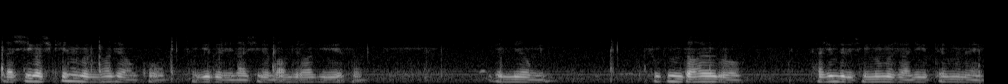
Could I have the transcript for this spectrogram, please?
날씨가 시키는 것은 하지 않고 자기들이 날씨를 마음대로 하기 위해서 몇 명 죽는다 하여도 자신들이 죽는 것이 아니기 때문에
